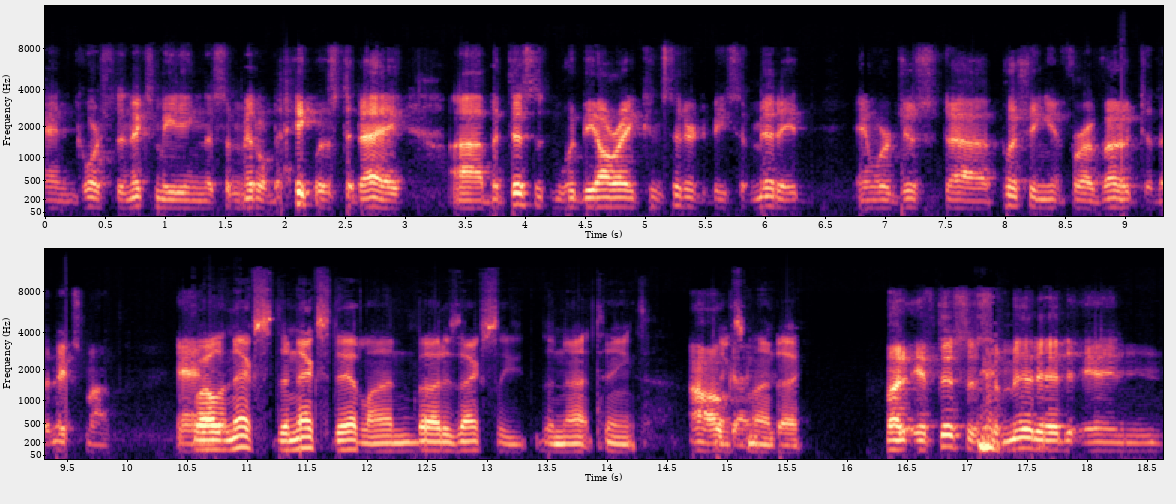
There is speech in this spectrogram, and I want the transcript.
and of course, the next meeting, the submittal date was today, uh, but this would be already considered to be submitted, and we're just, uh, pushing it for a vote to the next month. And- Well, the next, the next deadline, Bud, is actually the nineteenth, Oh, next. Monday. But if this is submitted and,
